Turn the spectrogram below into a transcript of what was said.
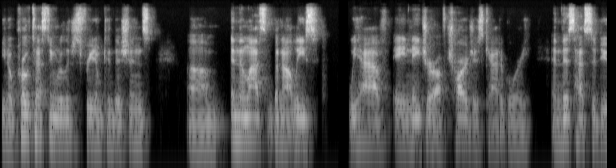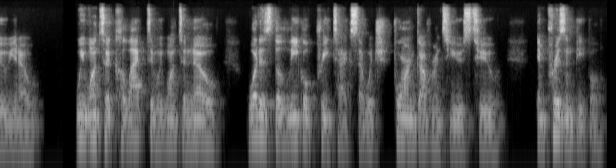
you know protesting religious freedom conditions. Um, and then last but not least we have a nature of charges category. And this has to do you know we want to collect and we want to know what is the legal pretext that which foreign governments use to imprison people.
